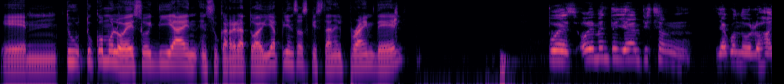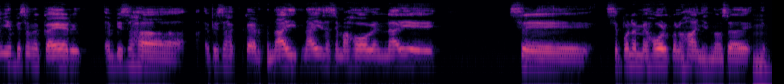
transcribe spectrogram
Em, ¿tú, ¿tú, cómo lo ves hoy día en, su carrera? ¿Todavía piensas que está en el prime de él? Pues obviamente ya empiezan, ya cuando los años empiezan a caer, empiezas a, empiezas a caer. Nadie, nadie se hace más joven, nadie se, se pone mejor con los años, ¿no? O sea, mm.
